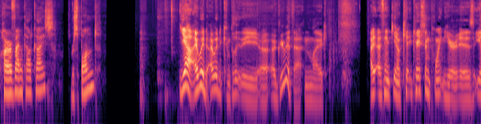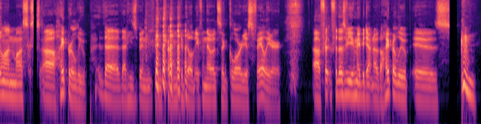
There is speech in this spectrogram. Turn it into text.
horror Vanguard guys, respond. Yeah, I would. I would completely uh, agree with that. And like, I, I think you know, c- case in point here is Elon Musk's uh, Hyperloop that that he's been been trying to build, even though it's a glorious failure. Uh, for for those of you who maybe don't know, the Hyperloop is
